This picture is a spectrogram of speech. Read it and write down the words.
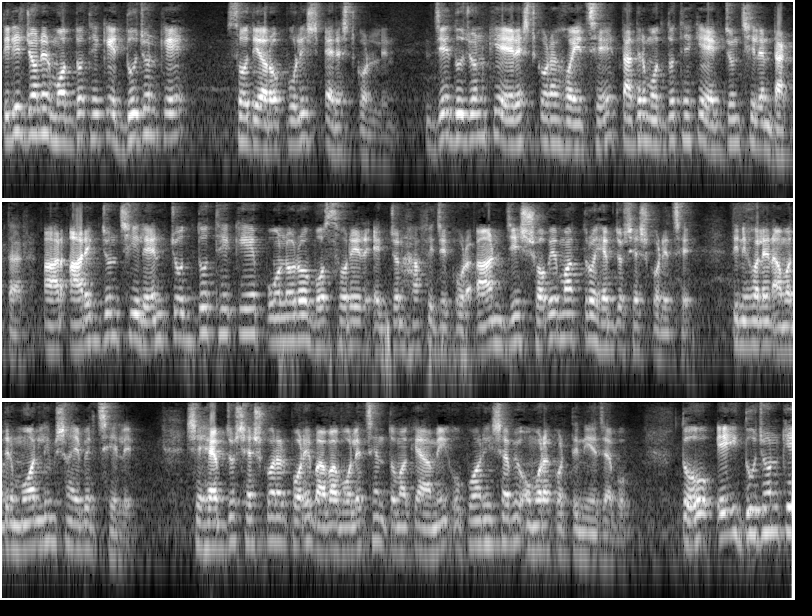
তিরিশ জনের মধ্য থেকে দুজনকে সৌদি আরব পুলিশ অ্যারেস্ট করলেন। যে দুজনকে অ্যারেস্ট করা হয়েছে, তাদের মধ্য থেকে একজন ছিলেন ডাক্তার আর আরেকজন ছিলেন চোদ্দ থেকে পনেরো বছরের একজন হাফিজে কোরআন যে সবে মাত্র হেফজ শেষ করেছে। তিনি হলেন আমাদের মোয়াল্লিম সাহেবের ছেলে। সে হেফজ শেষ করার পরে বাবা বলেছেন, তোমাকে আমি উপহার হিসাবে ওমরা করতে নিয়ে যাব। তো এই দুজনকে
